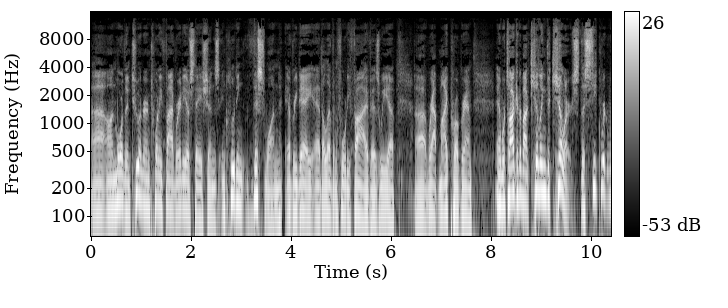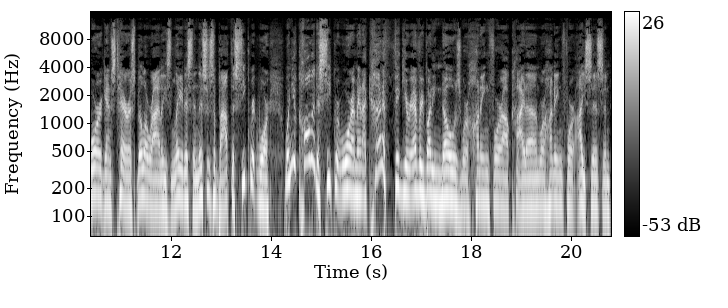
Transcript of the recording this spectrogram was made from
uh, on more than 225 radio stations, including this one every day at 1145 as we uh, uh, wrap my program. And we're talking about Killing the Killers, the secret war against terrorists, Bill O'Reilly's latest, and this is about the secret war. When you call it a secret war, I mean, I kind of figure everybody knows we're hunting for Al Qaeda and we're hunting for ISIS, and,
